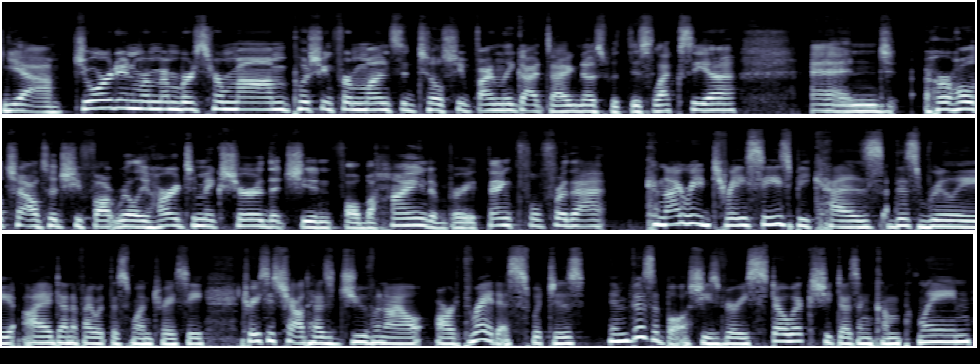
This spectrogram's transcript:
yeah. Jordan remembers her mom pushing for months until she finally got diagnosed with dyslexia. And her whole childhood, she fought really hard to make sure that she didn't fall behind. I'm very thankful for that. Can I read Tracy's? Because this really, I identify with this one, Tracy. Tracy's child has juvenile arthritis, which is invisible. She's very stoic. She doesn't complain.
